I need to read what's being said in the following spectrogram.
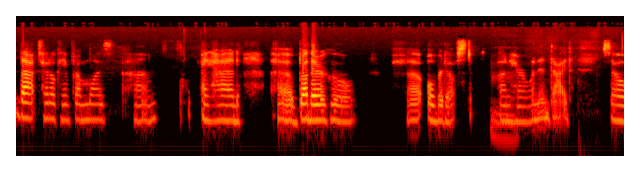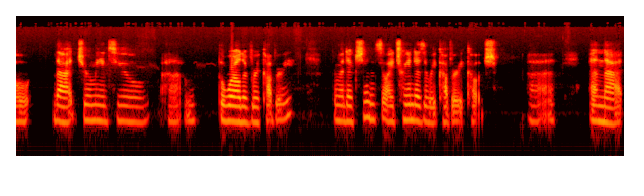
that title came from was um, I had a brother who uh, overdosed mm. on heroin and died. So that drew me to um, the world of recovery from addiction. So I trained as a recovery coach. Uh, and that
